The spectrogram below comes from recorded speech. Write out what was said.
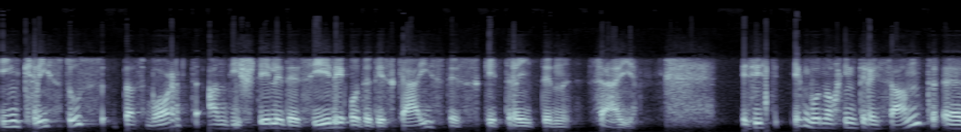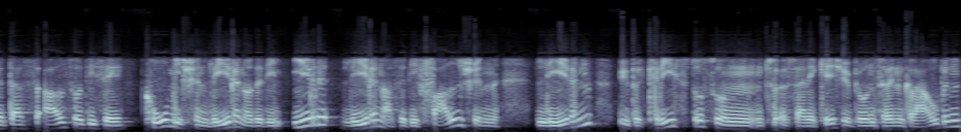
in Christus das Wort an die Stelle der Seele oder des Geistes getreten sei. Es ist irgendwo noch interessant, dass also diese komischen Lehren oder die Irrlehren, also die falschen Lehren über Christus und seine Kirche, über unseren Glauben,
